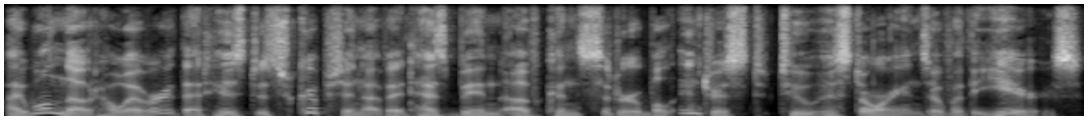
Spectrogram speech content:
I will note, however, that his description of it has been of considerable interest to historians over the years.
